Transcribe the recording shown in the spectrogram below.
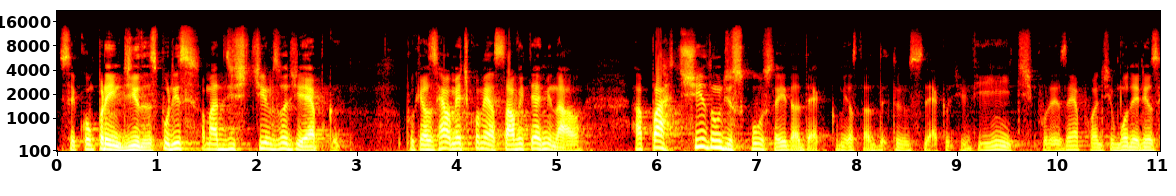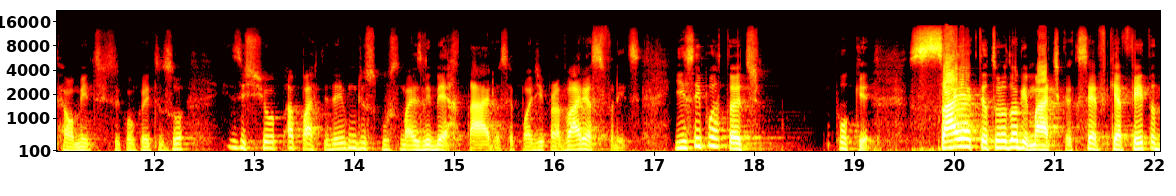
ser compreendidas, por isso chamadas de estilos ou de época, porque elas realmente começavam e terminavam. A partir de um discurso aí da década, começo do século XX, por exemplo, onde o modernismo realmente se concretizou, existiu a partir daí um discurso mais libertário, você pode ir para várias frentes. E isso é importante. Por quê? Sai a arquitetura dogmática, que é feita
